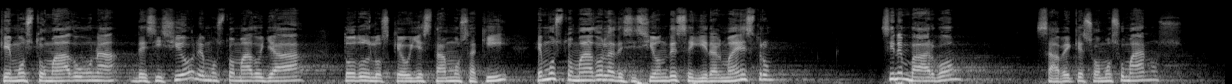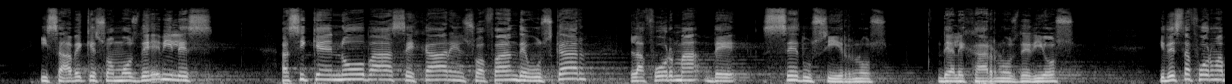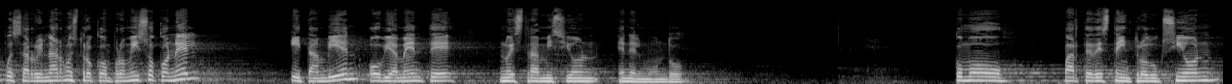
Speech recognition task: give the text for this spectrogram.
que hemos tomado una decisión, hemos tomado ya todos los que hoy estamos aquí, hemos tomado la decisión de seguir al Maestro. Sin embargo, sabe que somos humanos y sabe que somos débiles, así que no va a cejar en su afán de buscar la forma de seducirnos, de alejarnos de Dios y de esta forma pues arruinar nuestro compromiso con Él y también obviamente nuestra misión en el mundo. Como parte de esta introducción,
